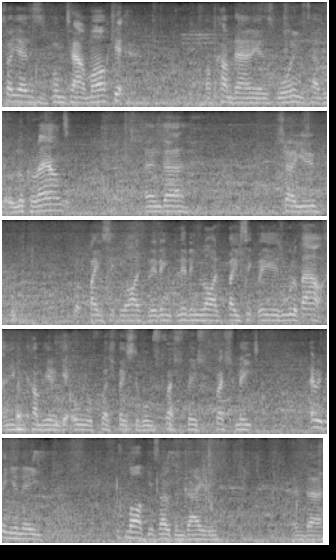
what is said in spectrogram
So yeah, this is Vung Tau Market. I've come down here this morning just to have a little look around and uh, show you what basic life, living living life basically is all about. And you can come here and get all your fresh vegetables, fresh fish, fresh meat, everything you need. This market's open daily and uh,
